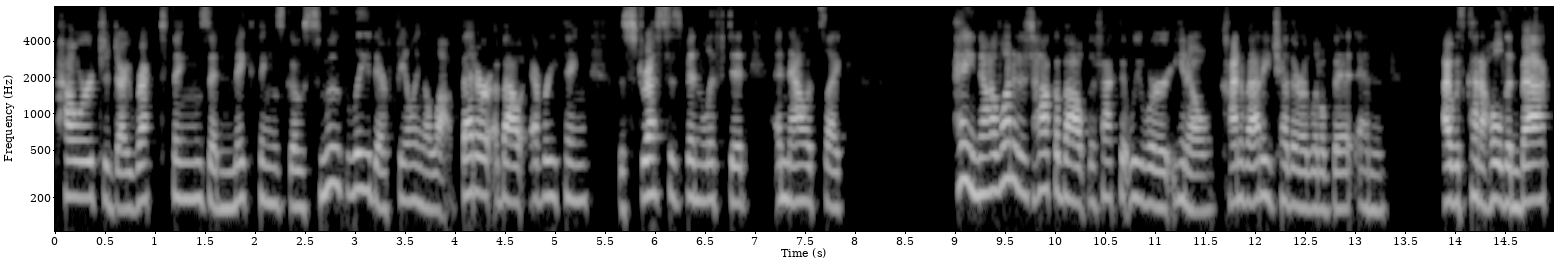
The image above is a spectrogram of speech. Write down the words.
power to direct things and make things go smoothly. They're feeling a lot better about everything. The stress has been lifted. And now it's like, hey, now I wanted to talk about the fact that we were, you know, kind of at each other a little bit and I was kind of holding back.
